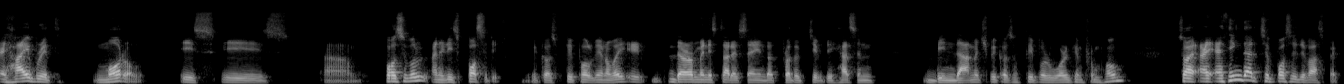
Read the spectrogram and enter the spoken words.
a hybrid model is is um, possible and it is positive because people you know it, there are many studies saying that productivity hasn't been damaged because of people working from home so I, I think that's a positive aspect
